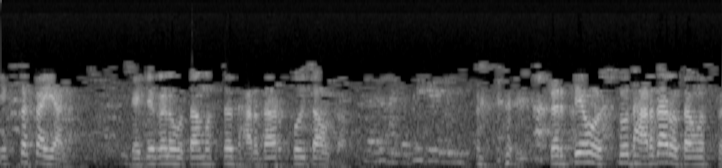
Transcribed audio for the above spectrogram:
एक कसाई आला. त्याच्याकडे होता मस्त धारदार कोयता होता. तर ते होत तो धारदार होता मस्त.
